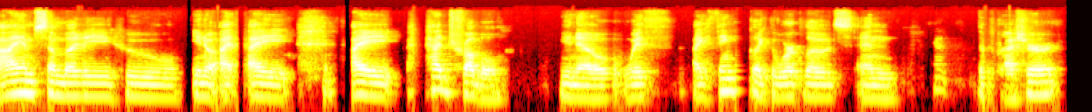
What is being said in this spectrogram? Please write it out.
I am somebody who you know I I I had trouble, you know, with I think like the workloads and the pressure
